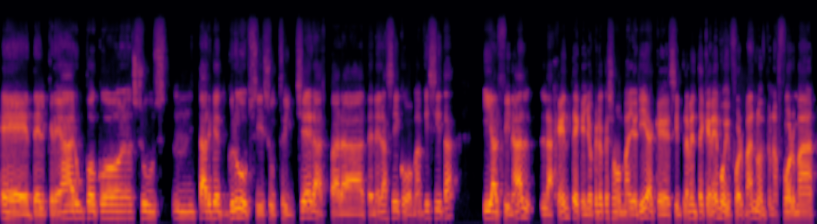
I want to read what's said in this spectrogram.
eh, del crear un poco sus mm, target groups y sus trincheras para tener así como más visitas. Y al final, la gente, que yo creo que somos mayoría, que simplemente queremos informarnos de una forma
